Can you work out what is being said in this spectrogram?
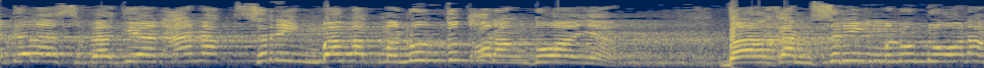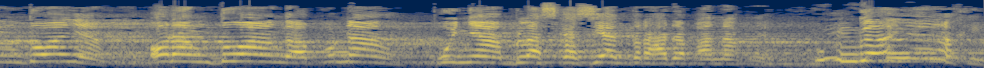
adalah sebagian anak sering banget menuntut orang tuanya. Bahkan sering menuduh orang tuanya. Orang tua nggak pernah punya belas kasihan terhadap anaknya. Enggak ya laki.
